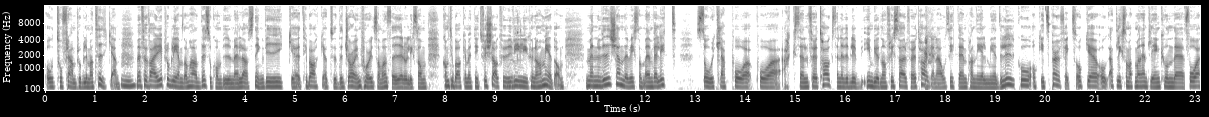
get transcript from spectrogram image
och tog fram problematiken. Men för varje problem de hade så kom vi med en lösning. Vi gick eh, tillbaka till the drawing board som man säger och liksom kom tillbaka med ett nytt förslag för vi ville ju kunna ha med dem. Men vi kände liksom en väldigt stor klapp på, på axeln för ett tag sedan när vi blev inbjudna av frisörföretagarna och sitta i en panel med Lyko och It's Perfect. Och, eh, och att, liksom att man äntligen kunde få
